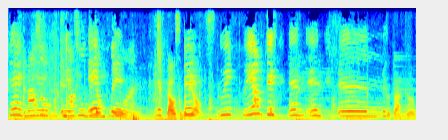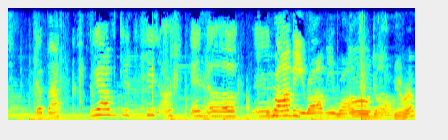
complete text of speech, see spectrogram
Hey, and also, and also the dumpling one. That was somebody else. We we have this in in in The back of, the back. We have this, this uh, in uh in Robbie, Robbie, Robbie dog. Mira?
